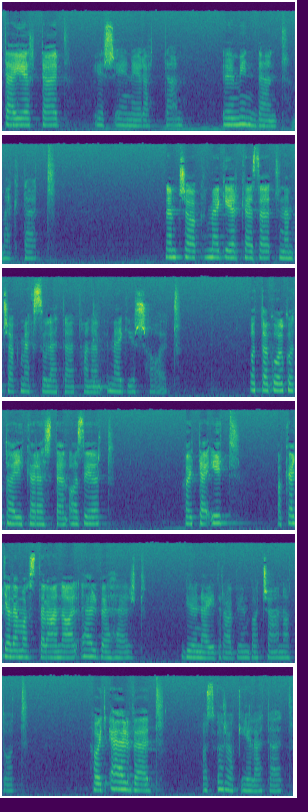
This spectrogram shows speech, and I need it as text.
te érted, és én érettem. Ő mindent megtett. Nem csak megérkezett, nem csak megszületett, hanem meg is halt. Ott a Golgotai kereszten azért, hogy te itt a kegyelem asztalánál elvehesd bűneidre a bűnbocsánatot, hogy elved az örök életet,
